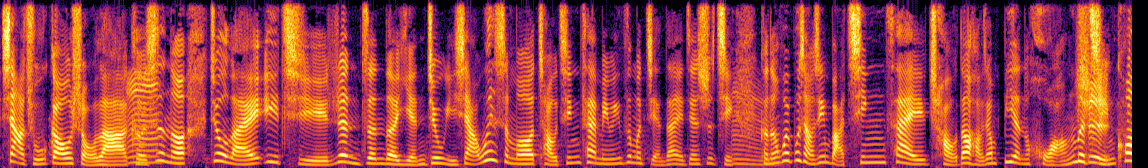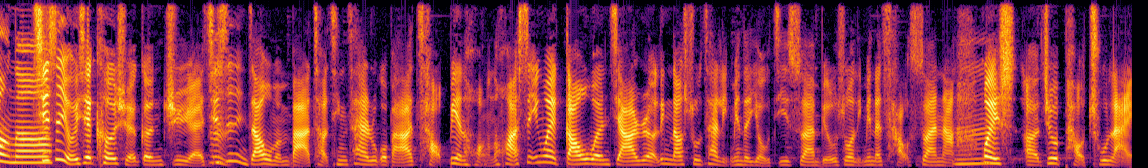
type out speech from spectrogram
下厨高手啦，嗯可是呢，就来一起认真的研究一下，为什么炒青菜明明这么简单的一件事情，嗯可能会不小心把青菜炒到好像变黄的情况呢？其实有一些科学根据，嗯哎，其实你知道，我们把炒青菜如果把它炒变黄的话，是因为高温加热令到蔬菜里面的有机酸，比如说里面的草酸啊，嗯会呃就跑出来。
